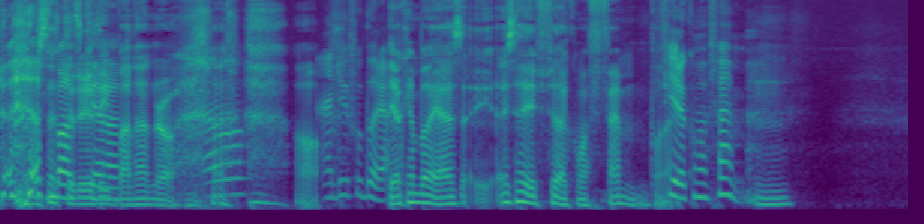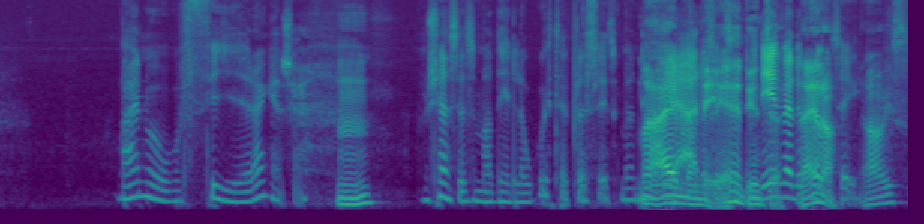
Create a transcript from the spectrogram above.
då sätter du ska- ribban här nu då. Ja. Ja. Nej, du får börja. Jag kan börja, jag säger 4,5 på den. 4,5. Mm. Vad är nog 4 kanske? Mm. Nu känns det som att det är lågt helt plötsligt. Men Nej, det men det faktiskt är det ju inte. Det är väldigt Nej bra betyg. Ja, visst.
